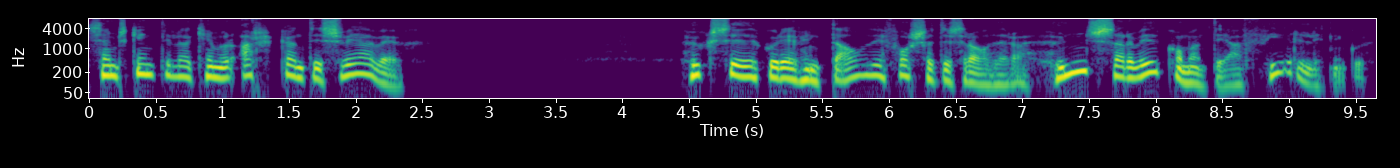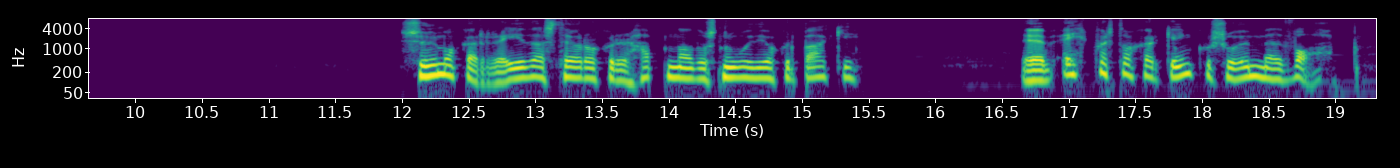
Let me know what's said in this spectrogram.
sem skindilega kemur arkandi sveveg. Hugsið ykkur ef hinn dáði fórsættisráð þeirra hunsar viðkomandi af fyrirlitningu. Sum okkar reyðast þegar okkur er hafnað og snúið í okkur baki. Ef eitthvert okkar gengur svo um með vopn,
